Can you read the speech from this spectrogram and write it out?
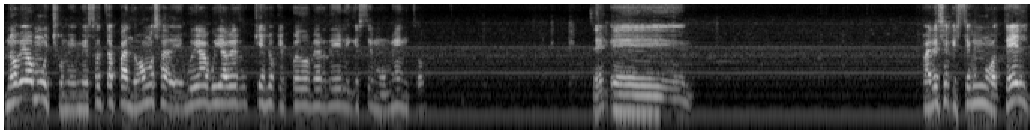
No veo mucho, me, me está tapando. Vamos a ver, voy a, voy a ver qué es lo que puedo ver de él en este momento. ¿Sí? Eh, parece que está en un hotel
